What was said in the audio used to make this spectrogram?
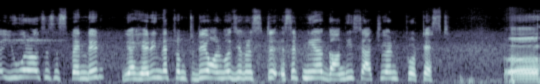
So you were also suspended. We are hearing that from today onwards you're going to sit near Gandhi statue and protest. Uh,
